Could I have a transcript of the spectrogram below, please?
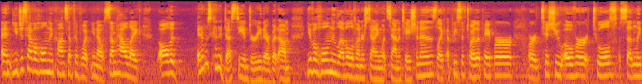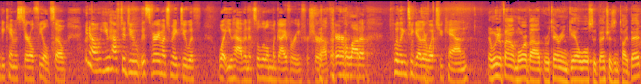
And you just have a whole new concept of what you know. Somehow, like all the and it was kind of dusty and dirty there, but um, you have a whole new level of understanding what sanitation is. Like a piece of toilet paper or tissue over tools suddenly became a sterile field. So, you know, you have to do. It's very much make do with what you have, and it's a little MacGyvery for sure out there. a lot of pulling together what you can. And we're going to find out more about Rotarian Gail Wolf's adventures in Tibet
